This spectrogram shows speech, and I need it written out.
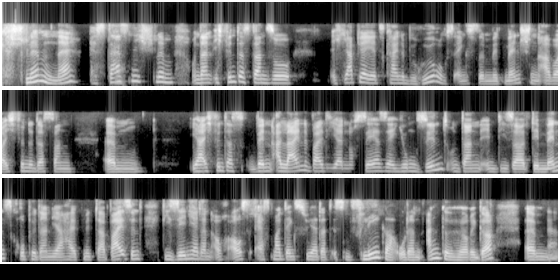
Schlimm, ne? Ist das nicht schlimm? Und dann, ich finde das dann so, ich habe ja jetzt keine Berührungsängste mit Menschen, aber ich finde das dann, ähm, ja, ich finde das, wenn alleine, weil die ja noch sehr, sehr jung sind und dann in dieser Demenzgruppe dann ja halt mit dabei sind, die sehen ja dann auch aus. Erstmal denkst du ja, das ist ein Pfleger oder ein Angehöriger. Ähm, ja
